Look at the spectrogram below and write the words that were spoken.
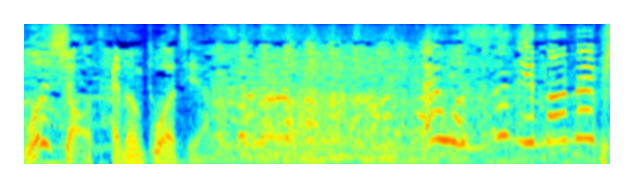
多小才能过去啊？”哎，我是你妈卖皮。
